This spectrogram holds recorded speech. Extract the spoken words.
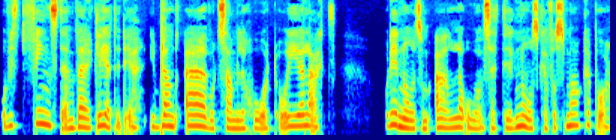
Och visst finns det en verklighet i det. Ibland är vårt samhälle hårt och elakt. Och det är något som alla oavsett diagnos kan få smaka på.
